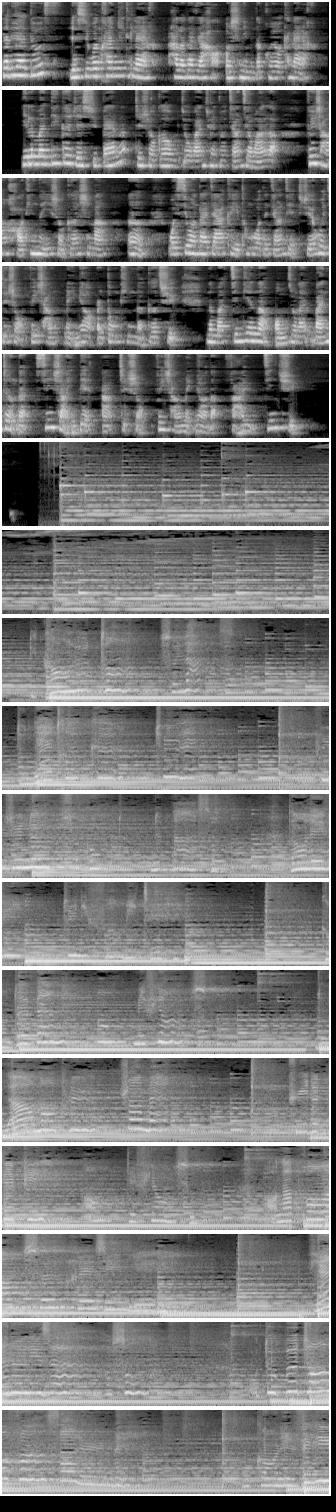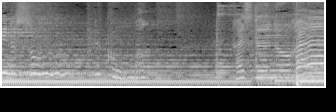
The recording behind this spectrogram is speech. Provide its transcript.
Salut ados, je suis votre amie Claire. Hello，大家好，我是你们的朋友 Claire。Il m'a dit que je suis belle。这首歌我们就完全都讲解完了，非常好听的一首歌，是吗？嗯，我希望大家可以通过我的讲解学会这首非常美妙而动听的歌曲。那么今天呢，我们就来完整的欣赏一遍啊，这首非常美妙的法语金曲。plus une seconde ne passe dans les vies d'uniformité. Quand de peine en méfiance, de larmes en plus jamais, puis de dépit en défiance, on apprend à se résigner. reste nos rêves.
